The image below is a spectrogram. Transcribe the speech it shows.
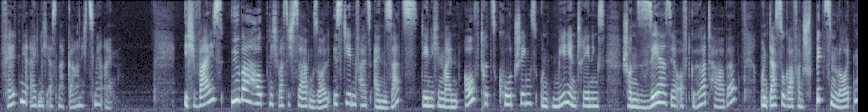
fällt mir eigentlich erstmal gar nichts mehr ein. Ich weiß überhaupt nicht, was ich sagen soll, ist jedenfalls ein Satz, den ich in meinen Auftrittscoachings und Medientrainings schon sehr, sehr oft gehört habe und das sogar von Spitzenleuten,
